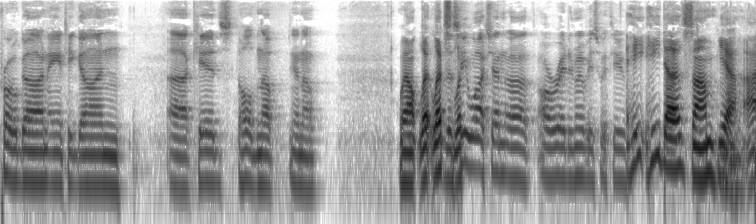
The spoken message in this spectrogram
pro gun, anti gun, uh, kids holding up, you know, well, let, us Does let, he watch uh, R-rated movies with you? He he does some. Yeah, mm-hmm. I,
